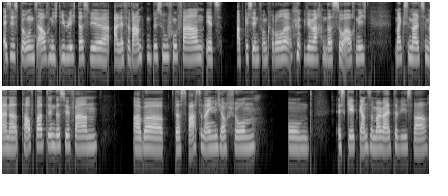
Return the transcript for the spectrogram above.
Es ist bei uns auch nicht üblich, dass wir alle Verwandten besuchen fahren, jetzt abgesehen von Corona. Wir machen das so auch nicht maximal zu meiner Taufparty, in das wir fahren. Aber das war es dann eigentlich auch schon. Und es geht ganz normal weiter, wie es war.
